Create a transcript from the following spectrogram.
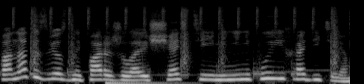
Фанаты звездной пары желаю счастья имениннику и их родителям.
